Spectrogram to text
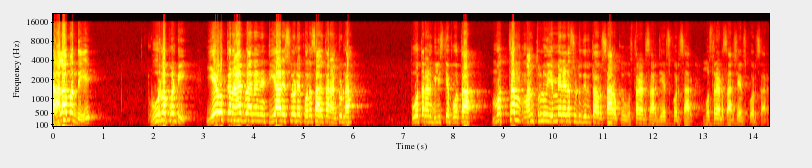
చాలామంది ఊర్లపంటి ఏ ఒక్క నాయకుడు అయినా నేను టీఆర్ఎస్లోనే కొనసాగుతాను అంటుండా? పోతానని పిలిస్తే పోతా. మొత్తం మంత్రులు ఎమ్మెల్యేల చుట్టూ తిరుగుతారు. సార్ ఒక వస్తారట సార్ చేర్చుకోరు సార్ వస్తారట సార్ చేర్చుకోరు సార్.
